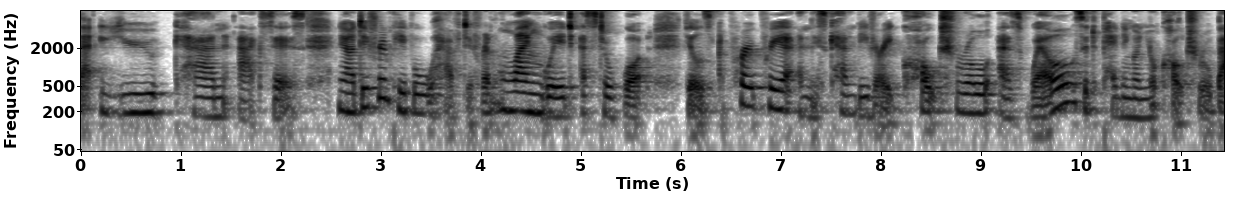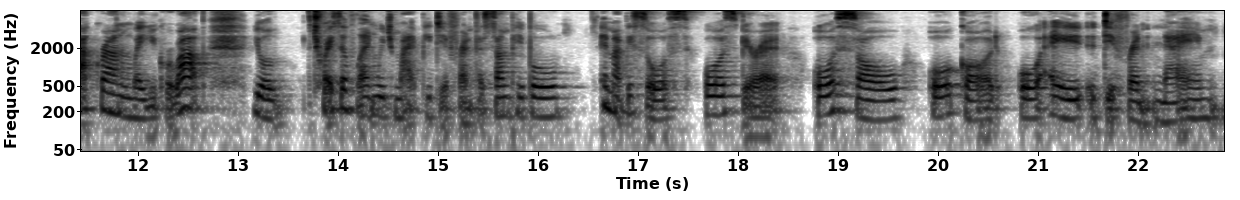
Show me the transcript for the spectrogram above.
that you can access. Now, different people will have different language as to what feels appropriate, and this can be very cultural as well. So, depending on your cultural background and where you grew up, your choice of language might be different. For some people, it might be source or spirit or soul or God or a different name,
